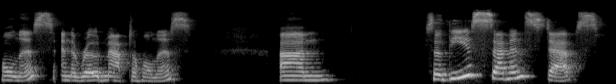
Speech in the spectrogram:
wholeness and the roadmap to wholeness. Um, so these seven steps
